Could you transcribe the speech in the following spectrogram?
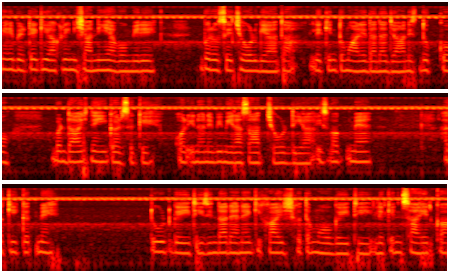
मेरे बेटे की आखिरी निशानी है, वो मेरे भरोसे छोड़ गया था। लेकिन तुम्हारे दादा जान इस दुख को बर्दाश्त नहीं कर सके और इन्होंने भी मेरा साथ छोड़ दिया। इस वक्त मैं हकीकत में टूट गई थी। ज़िंदा रहने की ख्वाहिश ख़त्म हो गई थी, लेकिन साहिर का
